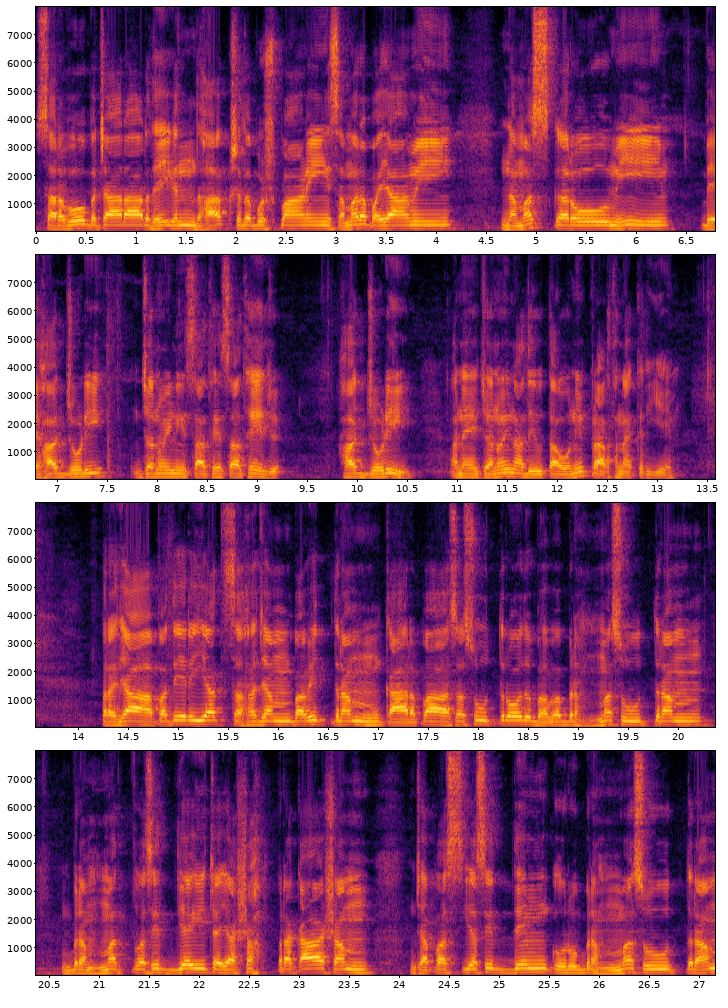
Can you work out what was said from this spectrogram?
સર્વોપચારાર્ધે ગંધાક્ષત પુષ્પાણી સમર્પયામી. નમસ્કરોમી. બે હાથ જોડી જનોઈની સાથે સાથે જ હાથ જોડી અને જનોઈના દેવતાઓની પ્રાર્થના કરીએ. પ્રજાપતિર્યત સહજમ પવિત્રમ કાર્પાસસૂત્રોદ્ભવ બ્રહ્મસૂત્રમ બ્રહ્મત્વસિદ્ધ્यै ચ યશઃ પ્રકાશમ જપસ્ય સિદ્ધિમ કુરુ બ્રહ્મસૂત્રમ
